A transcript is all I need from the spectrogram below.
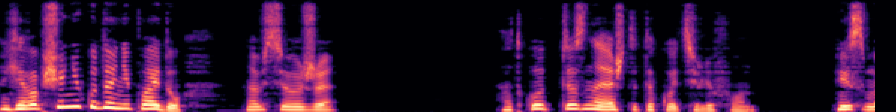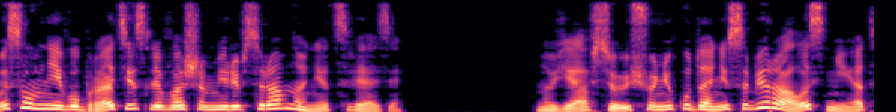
Я вообще никуда не пойду, но все же... Откуда ты знаешь, что такой телефон? И смысл мне его брать, если в вашем мире все равно нет связи? Но я все еще никуда не собиралась, нет.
